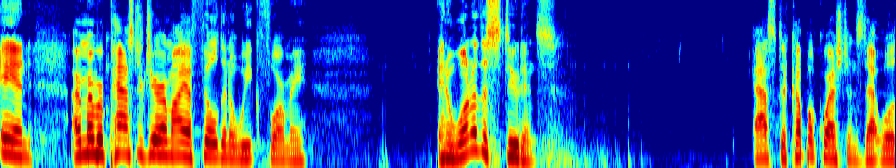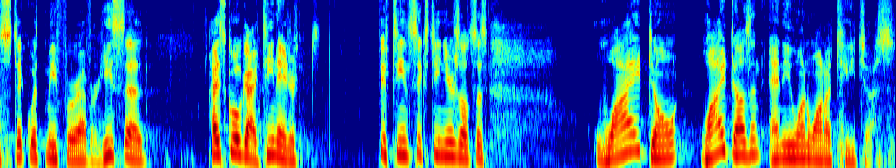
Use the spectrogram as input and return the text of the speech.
And I remember Pastor Jeremiah filled in a week for me. And one of the students asked a couple questions that will stick with me forever. He said, high school guy, teenager, 15, 16 years old, says, why don't, why doesn't anyone want to teach us?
